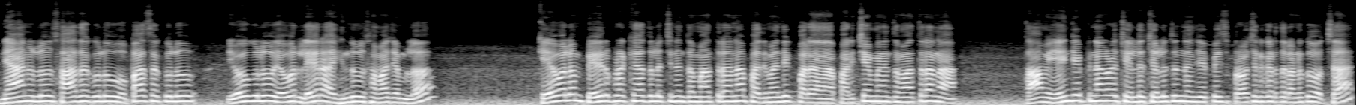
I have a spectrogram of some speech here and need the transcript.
జ్ఞానులు సాధకులు ఉపాసకులు యోగులు ఎవరు లేరా హిందూ సమాజంలో? కేవలం పేరు ప్రఖ్యాతులు వచ్చినంత మాత్రాన పది మందికి ప మాత్రాన తాము ఏం చెప్పినా కూడా చెల్లు చెల్లుతుందని చెప్పేసి ప్రవచనకర్తలు అనుకోవచ్చా?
